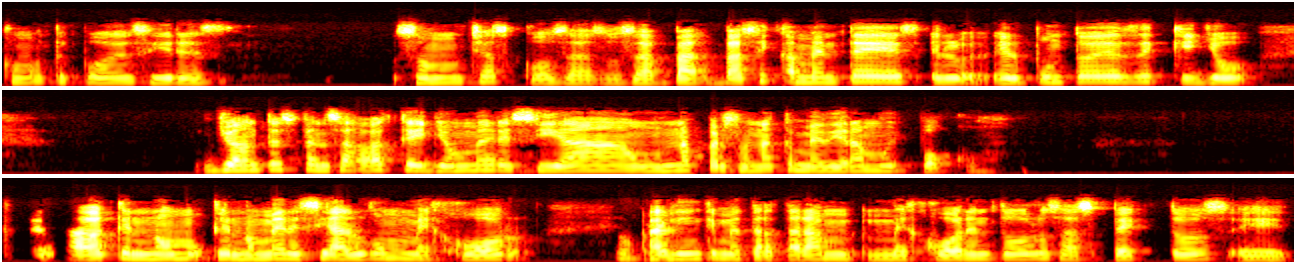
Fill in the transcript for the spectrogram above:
¿cómo te puedo decir? Es, son muchas cosas. O sea, básicamente es, el, el punto es de que yo, yo antes pensaba que yo merecía una persona que me diera muy poco. Pensaba que no, que no merecía algo mejor alguien que me tratara mejor en todos los aspectos, eh,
